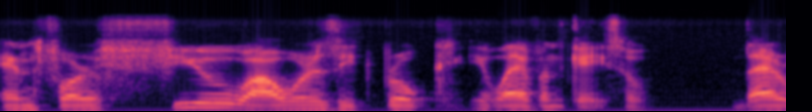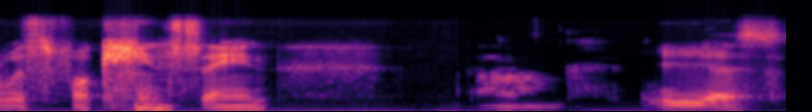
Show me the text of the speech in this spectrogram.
and for a few hours it broke 11k. So that was fucking insane. Um, yes,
